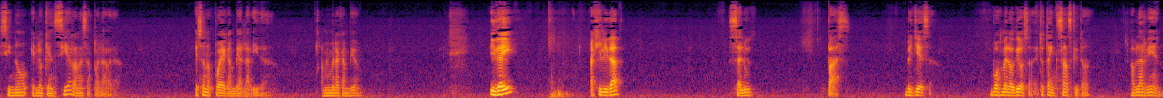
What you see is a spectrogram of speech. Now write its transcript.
sino en lo que encierran esas palabras, eso nos puede cambiar la vida. A mí me la cambió. Y de ahí, agilidad, salud, paz, belleza, voz melodiosa. Esto está en sánscrito. ¿eh? Hablar bien.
